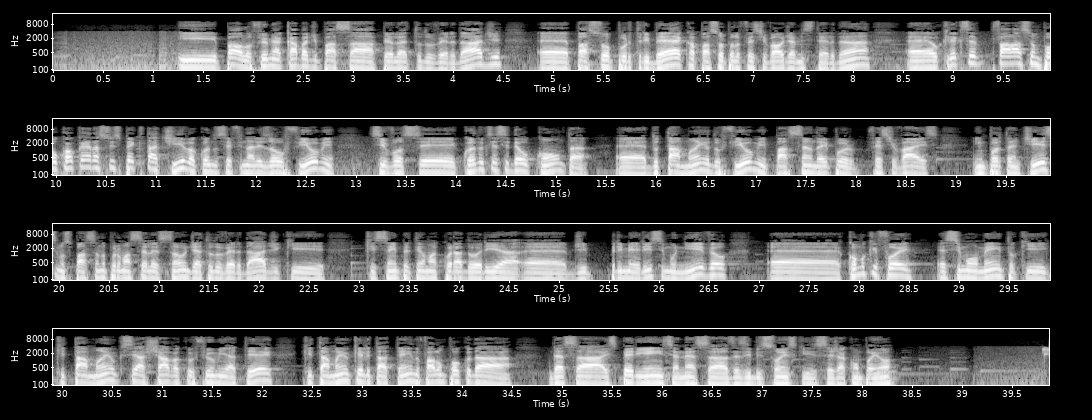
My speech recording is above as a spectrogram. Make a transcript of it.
E, Paulo, o filme acaba de passar pelo É Tudo Verdade, é, passou por Tribeca, passou pelo Festival de Amsterdã. É, eu queria que você falasse um pouco qual era a sua expectativa quando você finalizou o filme, se você, quando que você se deu conta é, do tamanho do filme, passando aí por festivais importantíssimos, passando por uma seleção de É Tudo Verdade que, que sempre tem uma curadoria é, de primeiríssimo nível. É, como que foi esse momento? Que, que tamanho que você achava que o filme ia ter? Que tamanho que ele está tendo? Fala um pouco da, dessa experiência nessas exibições que você já acompanhou.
